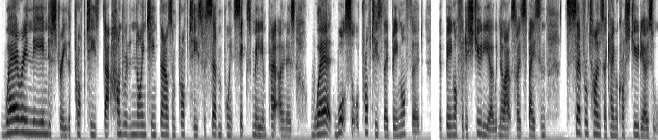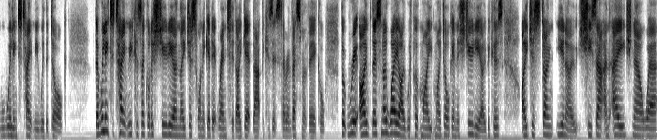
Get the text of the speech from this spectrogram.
where in the industry the properties that 119,000 properties for 7.6 million pet owners where what sort of properties they're being offered? They're being offered a studio with no outside space. And several times I came across studios that were willing to take me with a dog they're willing to take me because they've got a studio and they just want to get it rented. I get that because it's their investment vehicle. But re- I, there's no way I would put my my dog in a studio because I just don't. You know, she's at an age now where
